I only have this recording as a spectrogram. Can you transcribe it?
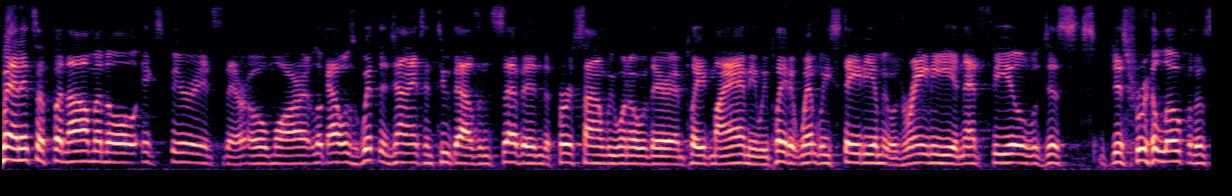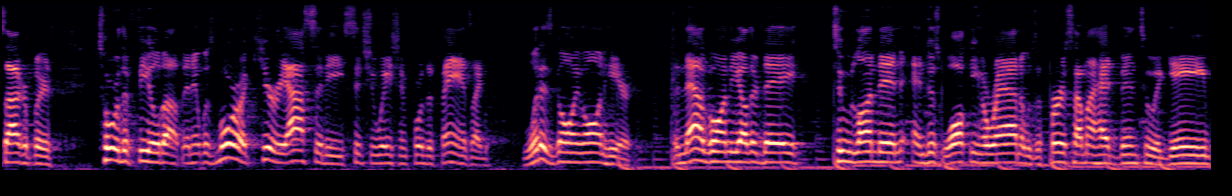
Man, it's a phenomenal experience there, Omar. Look, I was with the Giants in 2007, the first time we went over there and played Miami. We played at Wembley Stadium. It was rainy, and that field was just just real low for those soccer players. Tore the field up, and it was more a curiosity situation for the fans, like what is going on here. And now going the other day to London and just walking around, it was the first time I had been to a game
